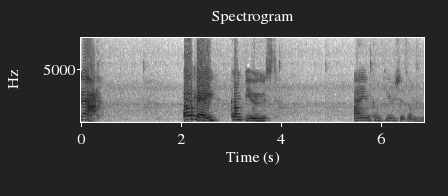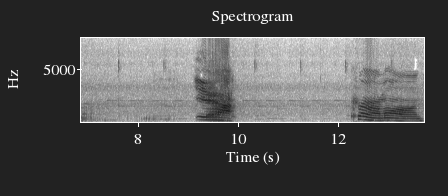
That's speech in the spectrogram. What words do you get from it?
Ah! Okay, confused. I am Confucianism. Yeah! Come on.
